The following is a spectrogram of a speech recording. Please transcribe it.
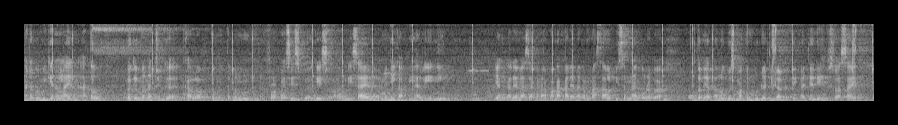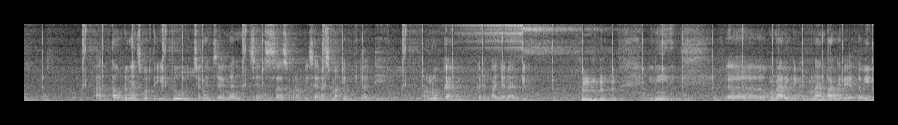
ada pemikiran lain atau bagaimana juga kalau teman-teman berprofesi sebagai seorang desainer menyikapi hal ini yang kalian rasakan? Apakah kalian akan merasa lebih senang bahwa oh ternyata logo semakin mudah tinggal ketik aja nih selesai. Atau dengan seperti itu jangan-jangan jasa seorang desainer semakin tidak diperlukan ke depannya nanti? Ini uh, menarik menantang gitu ya. Tapi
